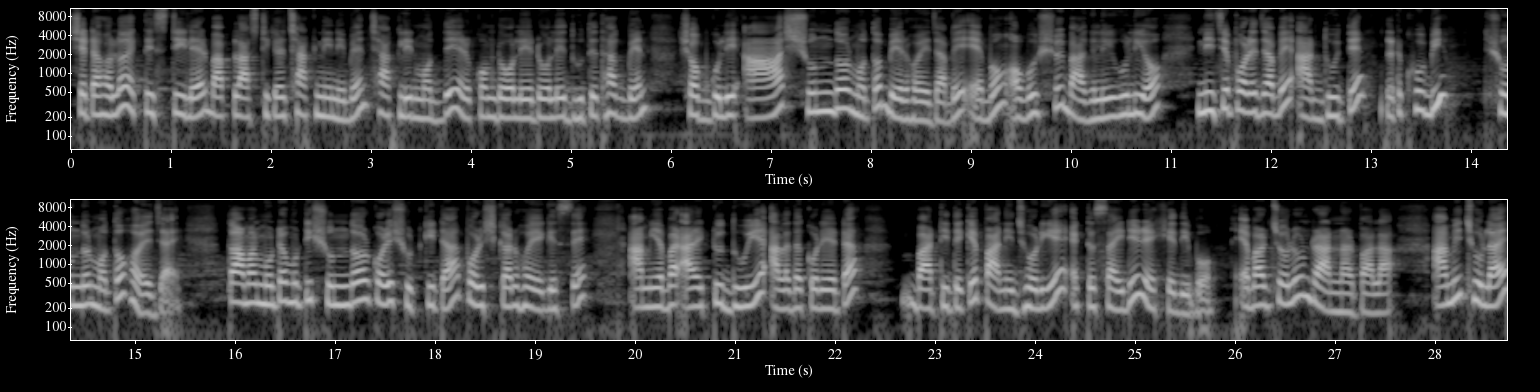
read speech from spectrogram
সেটা হলো একটি স্টিলের বা প্লাস্টিকের ছাকনি নেবেন। ছাকলির মধ্যে এরকম ডলে ডলে ধুতে থাকবেন। সবগুলি আঁশ সুন্দর মতো বের হয়ে যাবে এবং অবশ্যই বাগলিগুলিও নিচে পড়ে যাবে। আর ধুইতে এটা খুবই সুন্দর মতো হয়ে যায়। তো আমার মোটামুটি সুন্দর করে শুটকিটা পরিষ্কার হয়ে গেছে। আমি আবার আরেকটু ধুয়ে আলাদা করে এটা বাটি থেকে পানি ঝরিয়ে একটা সাইডে রেখে দিব। এবার চলুন রান্নার পালা। আমি চুলায়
